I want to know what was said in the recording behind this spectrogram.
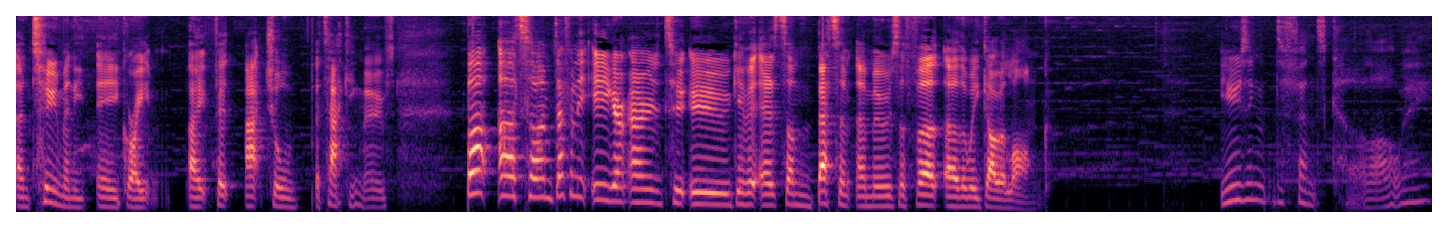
and too many uh, great uh, actual attacking moves. But uh, so I'm definitely eager to give it uh, some better uh, moves the further we go along. Using defense curl, are we?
